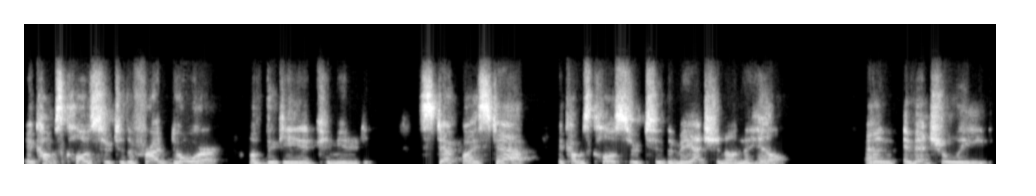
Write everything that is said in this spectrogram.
it comes closer to the front door of the gated community. Step by step, it comes closer to the mansion on the hill and eventually,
